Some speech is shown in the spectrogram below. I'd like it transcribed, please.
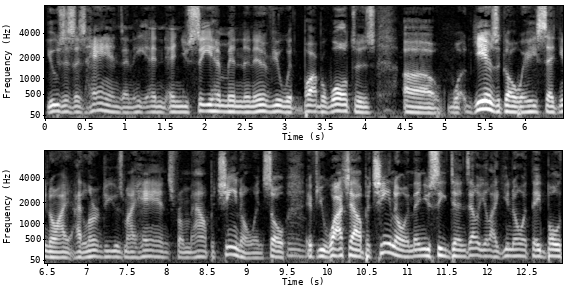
uses his hands and he and, and you see him in an interview with Barbara Walters uh years ago where he said you know I, I learned to use my hands from Al Pacino and so mm. if you watch Al Pacino and then you see Denzel you're like you know what they both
